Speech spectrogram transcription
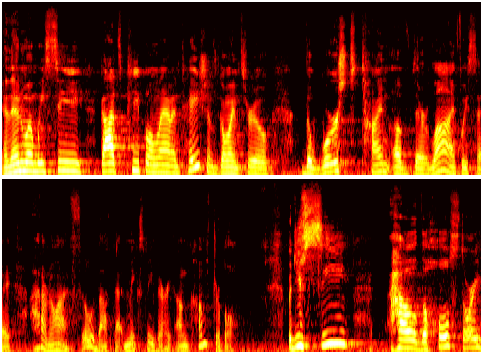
And then when we see God's people in Lamentations going through the worst time of their life, we say, I don't know how I feel about that. It makes me very uncomfortable. But you see how the whole story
